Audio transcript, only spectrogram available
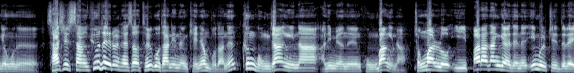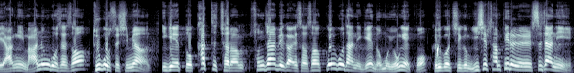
경우는 사실상 휴대를 해서 들고 다니는 개념보다는 큰 공장이나 아니면은 공방이나 정말로 이 빨아당겨야 되는 이물질들의 양이 많은 곳에서 두고 쓰시면 이게 또 카트처럼 손잡이가 있어서 끌고 다니기에 너무 용이했고 그리고 지금 23P를 쓰자니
